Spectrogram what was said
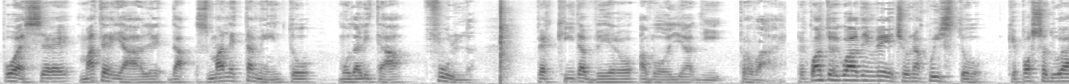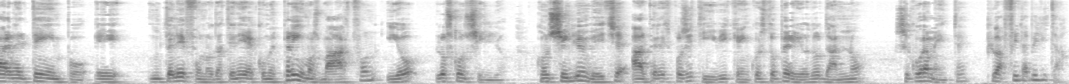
può essere materiale da smanettamento modalità full per chi davvero ha voglia di provare. Per quanto riguarda invece un acquisto che possa durare nel tempo e un telefono da tenere come primo smartphone, io lo sconsiglio. Consiglio invece altri dispositivi che in questo periodo danno sicuramente più affidabilità.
